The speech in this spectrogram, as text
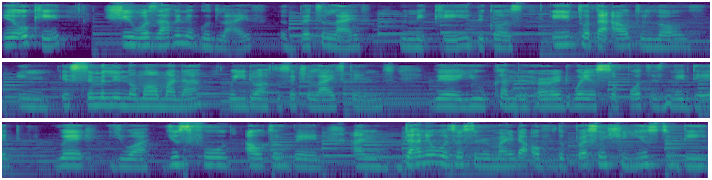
You know, okay, she was having a good life, a better life with Mickey because he taught her how to love in a similarly normal manner where you don't have to sexualize things, where you can be heard, where your support is needed, where you are useful out of bed. And Daniel was just a reminder of the person she used to be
